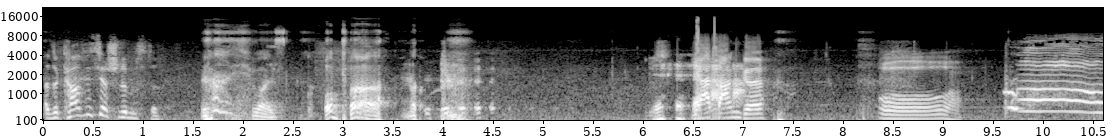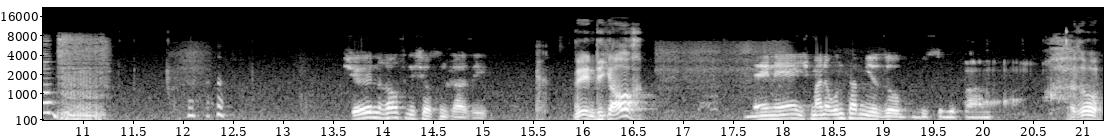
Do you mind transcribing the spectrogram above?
Also Kasi ist der Schlimmste. Ich weiß. Hoppa! Ja, danke. Oh, Schön rausgeschossen, Kasi. Wen, dich auch? Nee, nee, ich meine unter mir so bist du gefahren. Achso,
